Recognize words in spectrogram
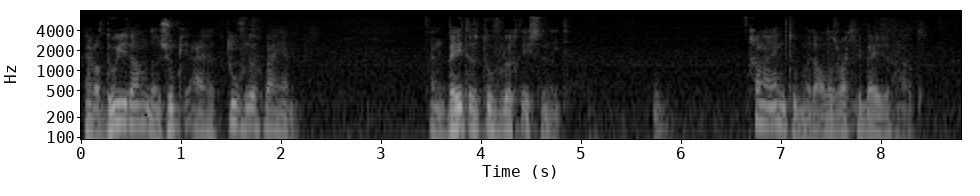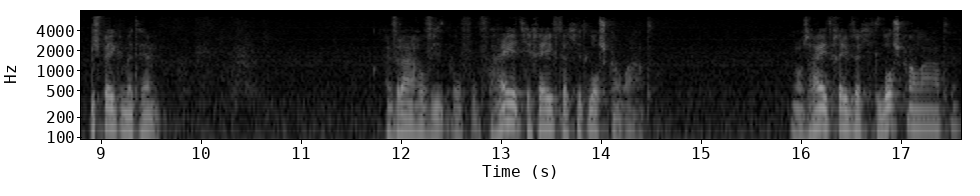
En wat doe je dan? Dan zoek je eigenlijk toevlucht bij Hem. En betere toevlucht is er niet. Ga naar Hem toe met alles wat je bezighoudt. Bespreek het met Hem. En vraag of, je, of, of Hij het je geeft dat je het los kan laten. En als Hij het geeft dat je het los kan laten,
